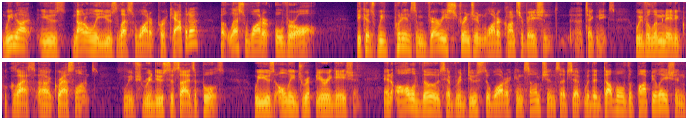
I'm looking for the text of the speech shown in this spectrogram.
we not use not only use less water per capita, but less water overall, because we've put in some very stringent water conservation uh, techniques. We've eliminated glass, uh, grass lawns. We've reduced the size of pools. We use only drip irrigation. And all of those have reduced the water consumption such that with a double the population,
